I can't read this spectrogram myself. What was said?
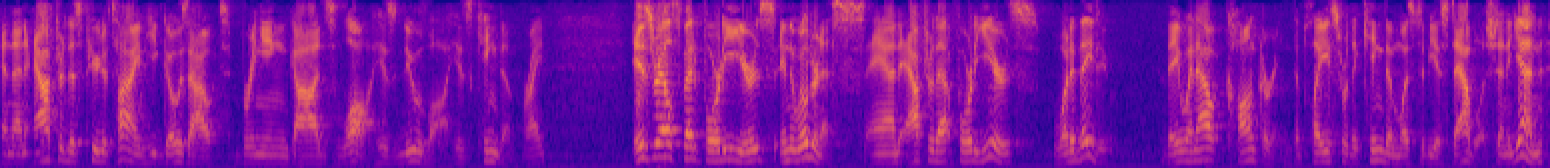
and then after this period of time, he goes out bringing God's law, his new law, his kingdom, right? Israel spent 40 years in the wilderness, and after that 40 years, what did they do? They went out conquering the place where the kingdom was to be established. And again,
